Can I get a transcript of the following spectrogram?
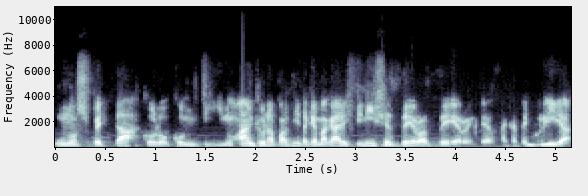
uno spettacolo continuo, anche una partita che magari finisce 0-0 in terza categoria,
